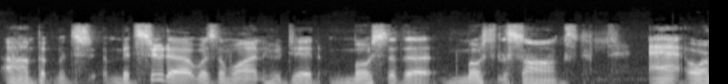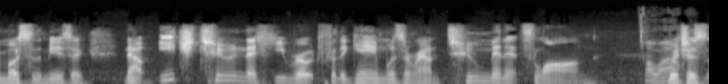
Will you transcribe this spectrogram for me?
Um, but Mitsuda was the one who did most of the most of the songs, and, or most of the music. Now, each tune that he wrote for the game was around two minutes long, Oh wow. which is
